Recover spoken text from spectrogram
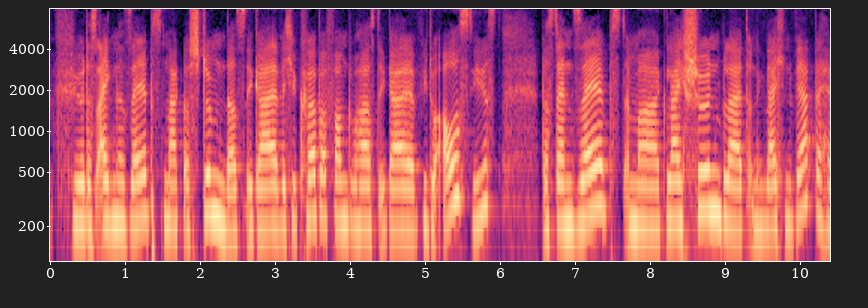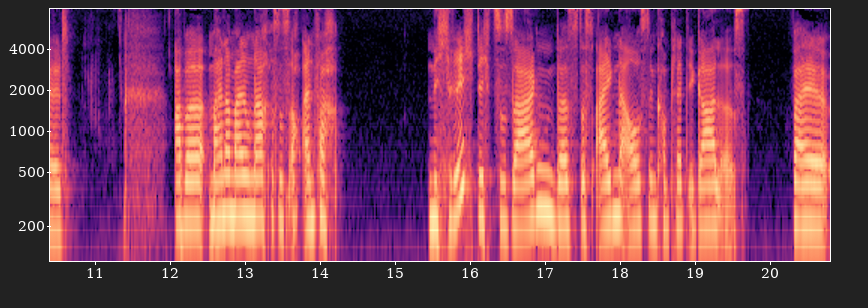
für das eigene Selbst mag das stimmen, dass egal welche Körperform du hast, egal wie du aussiehst, dass dein Selbst immer gleich schön bleibt und den gleichen Wert behält. Aber meiner Meinung nach ist es auch einfach nicht richtig zu sagen, dass das eigene Aussehen komplett egal ist. Weil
